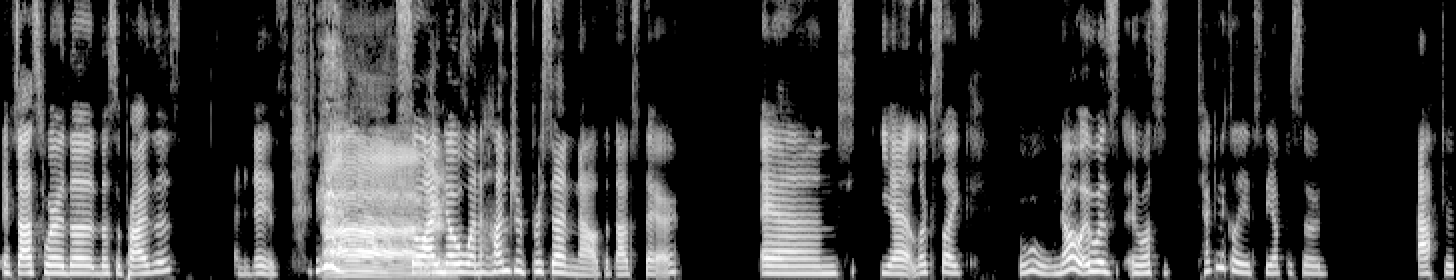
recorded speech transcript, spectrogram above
if that's where the the surprise is, and it is. ah, so I know 100% now that that's there. And yeah, it looks like ooh, no, it was it was technically it's the episode after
